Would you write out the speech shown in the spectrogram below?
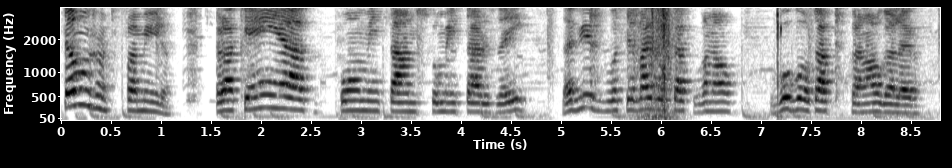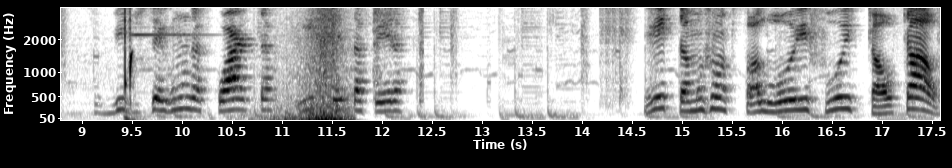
tamo junto, família. Pra quem é comentar nos comentários aí, Davi, você vai voltar pro canal? Eu vou voltar pro canal, galera. Vídeo segunda, quarta e sexta-feira. E tamo junto. Falou e fui. Tchau, tchau.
